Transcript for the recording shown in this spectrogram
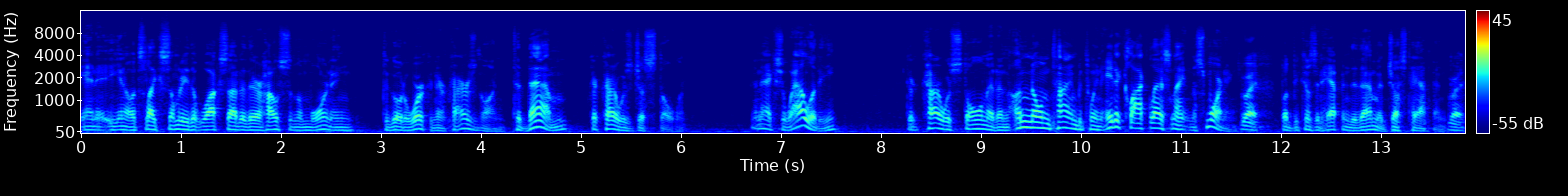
And it, you know, it's like somebody that walks out of their house in the morning to go to work, and their car's gone. To them, their car was just stolen. In actuality, their car was stolen at an unknown time between 8 o'clock last night and this morning. Right. But because it happened to them, it just happened. Right.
